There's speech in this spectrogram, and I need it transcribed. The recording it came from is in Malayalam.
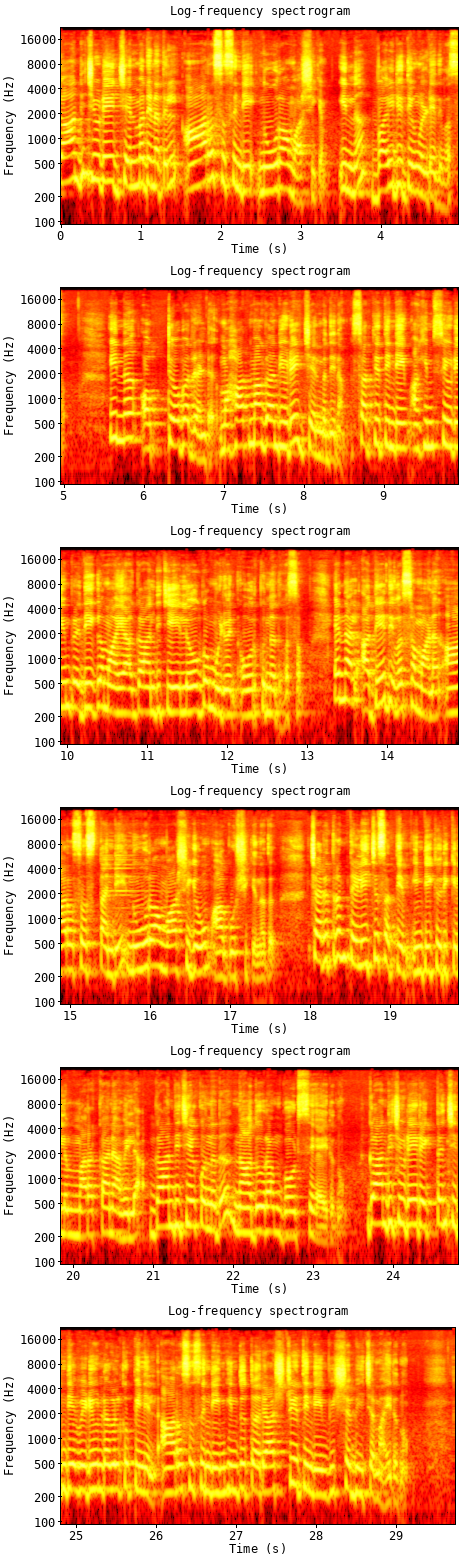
ഗാന്ധിജിയുടെ ജന്മദിനത്തിൽ ആർ എസ് എസിന്റെ നൂറാം വാർഷികം ഇന്ന് വൈരുദ്ധ്യങ്ങളുടെ ദിവസം. ഇന്ന് ഒക്ടോബർ രണ്ട് മഹാത്മാഗാന്ധിയുടെ ജന്മദിനം. സത്യത്തിന്റെയും അഹിംസയുടെയും പ്രതീകമായ ഗാന്ധിജിയെ ലോകം മുഴുവൻ ഓർക്കുന്ന ദിവസം. എന്നാൽ അതേ ദിവസമാണ് ആർ എസ് എസ് തന്റെ നൂറാം വാർഷികവും ആഘോഷിക്കുന്നത്. ചരിത്രം തെളിയിച്ച സത്യം ഇന്ത്യക്കൊരിക്കലും മറക്കാനാവില്ല. ഗാന്ധിജിയെ കൊന്നത് നാദൂറാം ഗോഡ്സെ ആയിരുന്നു. ഗാന്ധിജിയുടെ രക്തം ചിന്തിയ വെടിയുണ്ടകൾക്ക് പിന്നിൽ ആർ എസ് എസിന്റെയും ഹിന്ദുത്വ രാഷ്ട്രീയത്തിന്റെയും വിഷബീജമായിരുന്നു.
